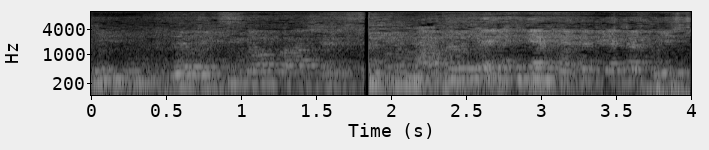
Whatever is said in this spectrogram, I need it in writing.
কি? যে মিক্সিং যখন করা শেষ আমাদের একটা বেস্ট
